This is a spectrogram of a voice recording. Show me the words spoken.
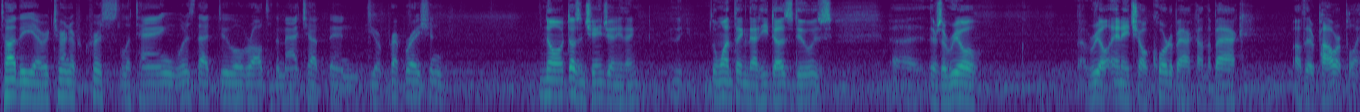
Todd, the uh, return of Chris Letang, what does that do overall to the matchup and your preparation? No, it doesn't change anything. The, the one thing that he does do is uh, there's a real, a real NHL quarterback on the back of their power play.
